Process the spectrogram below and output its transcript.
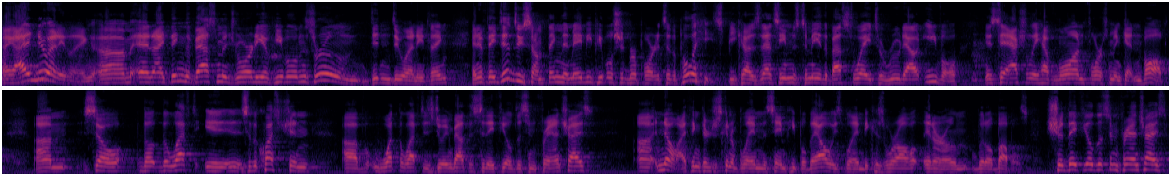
like, I didn't do anything. Um, and I think the vast majority of people in this room didn't do anything. And if they did do something, then maybe people should report it to the police, because that seems to me the best way to root out evil is to actually have law enforcement get involved. Um, so the, the left is, so the question of what the left is doing about this, do they feel disenfranchised? Uh, no, I think they're just going to blame the same people they always blame because we're all in our own little bubbles. Should they feel disenfranchised?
